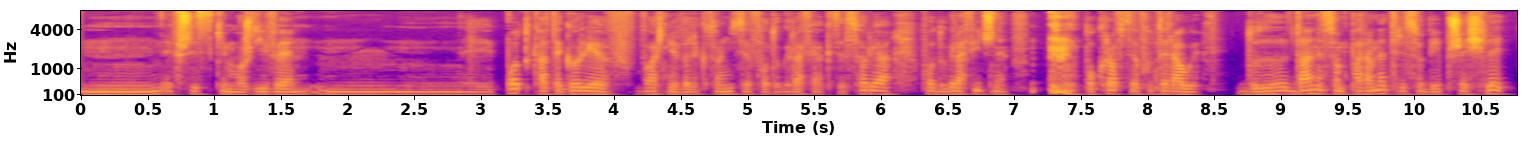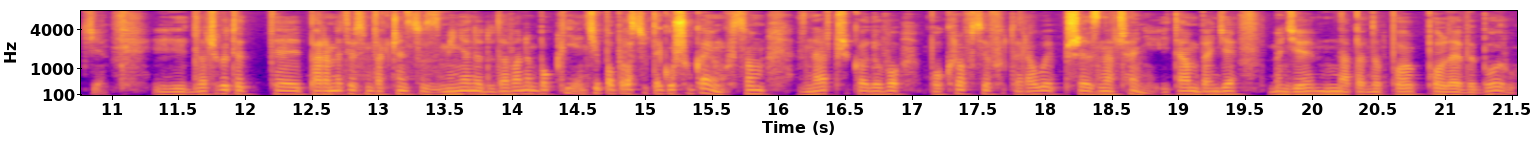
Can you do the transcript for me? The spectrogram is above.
mm, wszystkie możliwe mm, podkategorie właśnie w elektronice, fotografia, akcesoria fotograficzne, pokrowce, futerały. Dodane są parametry, sobie prześledźcie. Dlaczego te, te parametry są tak często zmieniane, dodawane? Bo klienci po prostu tego szukają, chcą przykładowo pokrowce futerały przeznaczenie i tam będzie, będzie na pewno po, pole wyboru.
